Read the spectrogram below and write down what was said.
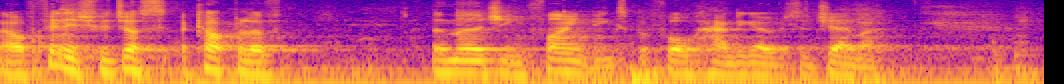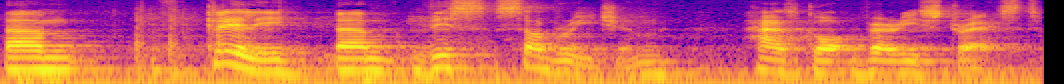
I'll finish with just a couple of emerging findings before handing over to Gemma. Um, clearly, um, this sub-region has got very stressed.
